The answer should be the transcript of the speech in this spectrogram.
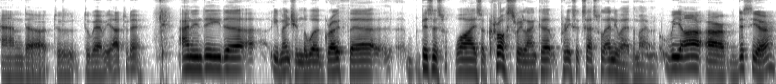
and to, to where we are today. And indeed, uh, you mentioned the word growth there. Business wise, across Sri Lanka, pretty successful anyway at the moment. We are, uh, this year,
